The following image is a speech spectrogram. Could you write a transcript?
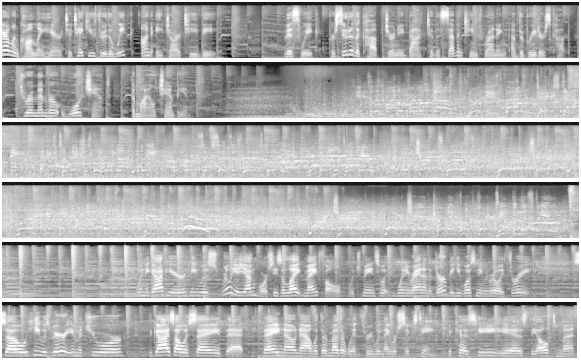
Carolyn Conley here to take you through the week on HRTV. This week, Pursuit of the Cup journeyed back to the 17th running of the Breeders' Cup to remember War Chant, the mile champion. Into the final. Northeast bound, digs down deep, and he's tenaciously holding on the lead. A firm success is. Here comes and War Chant Coming from 13th in this field. When he got here, he was really a young horse. He's a late Mayfoal, which means when he ran in the Derby, he wasn't even really three. So he was very immature. The guys always say that they know now what their mother went through when they were 16 because he is the ultimate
